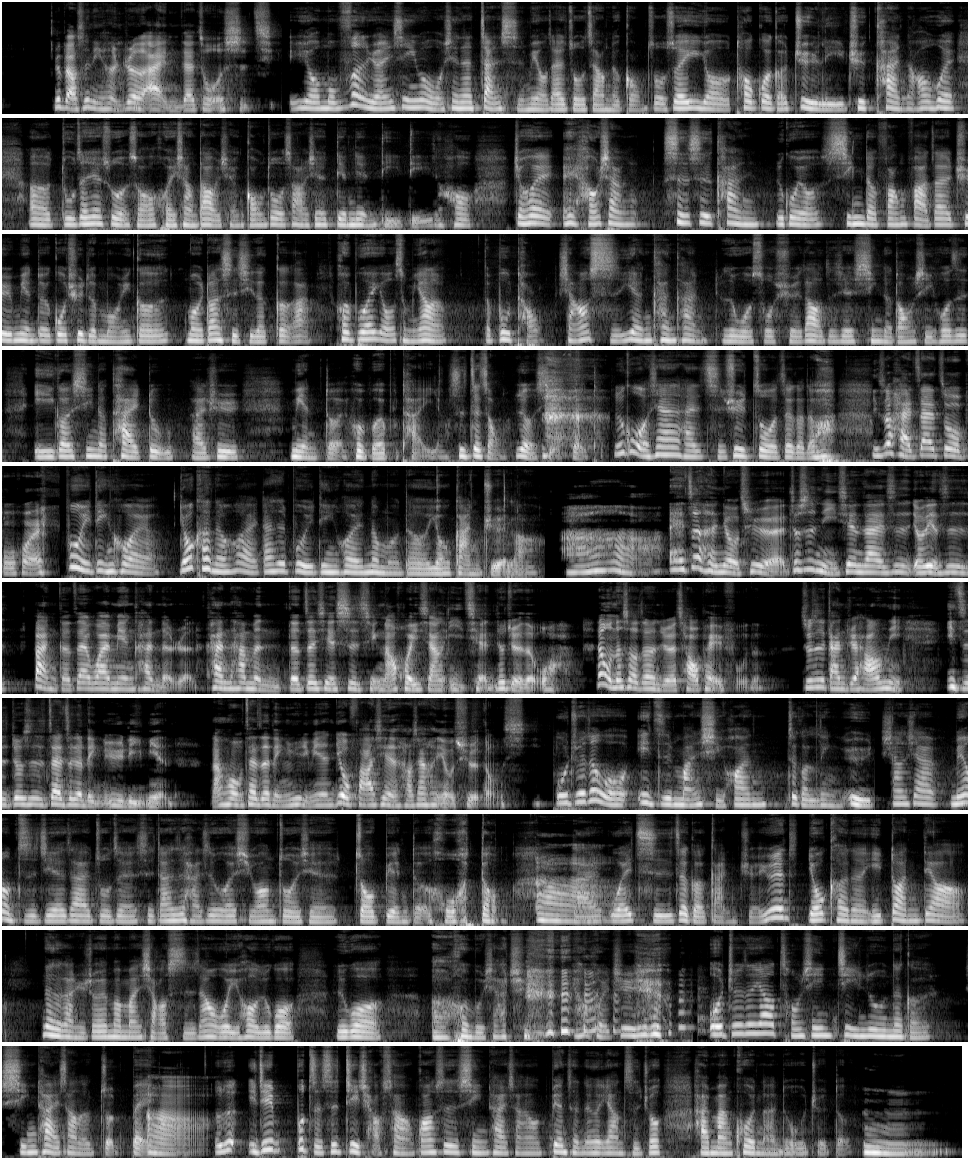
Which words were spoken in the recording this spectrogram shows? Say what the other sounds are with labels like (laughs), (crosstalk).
就表示你很热爱你在做的事情。有某部分原因是因为我现在暂时没有在做这样的工作，所以有透过一个距离去看，然后会呃读这些书的时候，回想到以前工作上一些点点滴滴，然后就会哎，好想。试试看，如果有新的方法再去面对过去的某一个某一段时期的个案，会不会有什么样的不同？想要实验看看，就是我所学到这些新的东西，或是以一个新的态度来去面对，会不会不太一样？是这种热血沸腾。(laughs) 如果我现在还持续做这个的话，你说还在做不会？不一定会，有可能会，但是不一定会那么的有感觉啦。啊，哎、这很有趣诶，就是你现在是有点是半个在外面看的人，看他们的这些事情，然后回想以前，就觉得哇，那我那时候真的觉得超佩服的，就是感觉好像你一直就是在这个领域里面。然后在这领域里面又发现好像很有趣的东西。我觉得我一直蛮喜欢这个领域，像现在没有直接在做这件事，但是还是会希望做一些周边的活动啊，来维持这个感觉。因为有可能一断掉，那个感觉就会慢慢消失。然后我以后如果如果呃混不下去，(laughs) 要回去，(laughs) 我觉得要重新进入那个。心态上的准备啊，就是已经不只是技巧上，光是心态上要变成那个样子，就还蛮困难的。我觉得，嗯，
